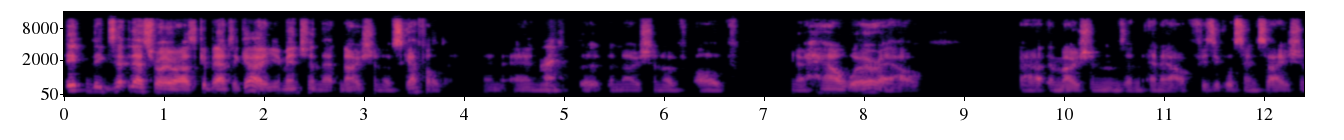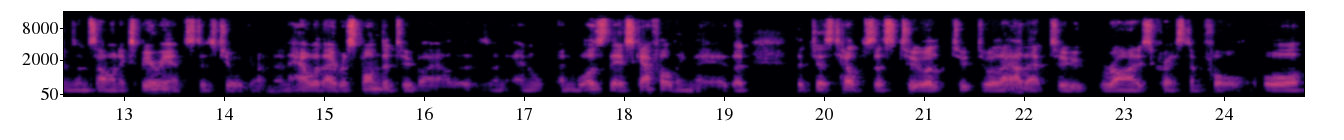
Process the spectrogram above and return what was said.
it the, that's where i was about to go you mentioned that notion of scaffolding and and right. the, the notion of of you know how were our uh, emotions and, and our physical sensations and so on experienced as children and how were they responded to by others and and and was there scaffolding there that that just helps us to to to allow that to rise crest and fall or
